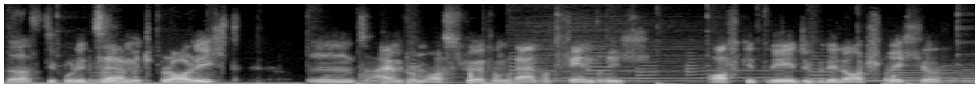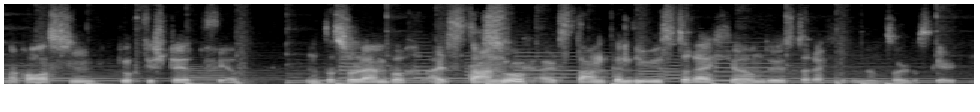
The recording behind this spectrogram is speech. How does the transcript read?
dass die Polizei Mhm. mit Blaulicht und I'm from Austria von Reinhard Fendrich aufgedreht über die Lautsprecher nach außen durch die Stadt fährt. Und das soll einfach als Dank, so. als Dank an die Österreicher und Österreicherinnen soll das gelten.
